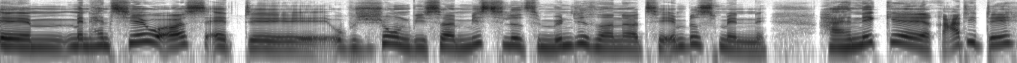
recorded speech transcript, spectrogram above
Øhm, men han siger jo også, at øh, oppositionen viser mistillid til myndighederne og til embedsmændene. Har han ikke øh, ret i det,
